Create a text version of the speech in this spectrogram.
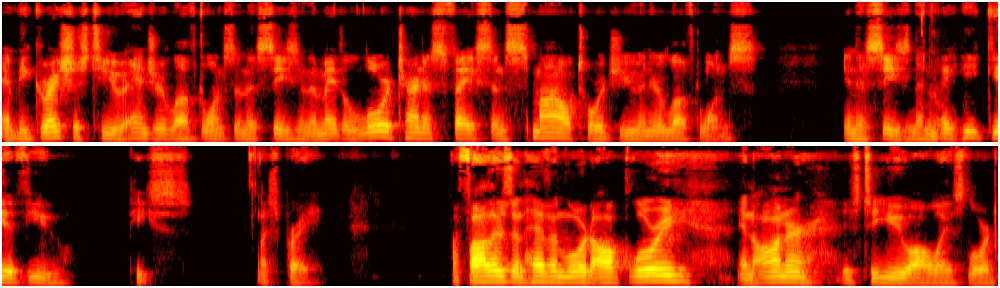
and be gracious to you and your loved ones in this season. And may the Lord turn his face and smile towards you and your loved ones in this season. And may he give you peace. Let's pray. Our Father's in heaven, Lord, all glory and honor is to you always, Lord.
